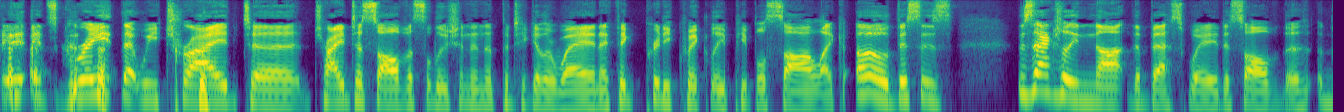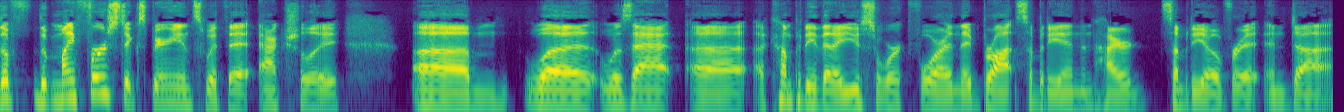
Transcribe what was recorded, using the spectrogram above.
it's great that we tried to tried to solve a solution in a particular way, and I think pretty quickly people saw like, oh, this is this is actually not the best way to solve the the, the my first experience with it actually um was was at uh, a company that I used to work for and they brought somebody in and hired somebody over it and uh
